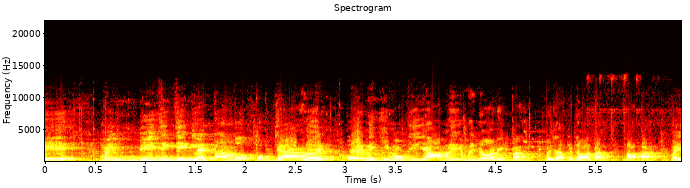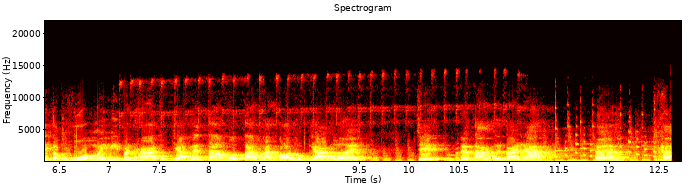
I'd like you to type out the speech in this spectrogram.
ไม่มีจริง ๆ เล่นตามบททุกอย่างเลย โอ้ยนี่กี่โมงกี่ยามเลยยังไม่นอนอีกป่ะไปหลับไปนอนป่ะป่ะป่ะไม่ต้องห่วงไม่มีปัญหาทุกอย่างเล่นตามบทตามขั้นตอนทุกอย่างเลย จิตเดี๋ยวตามขึ้นไปนะ เออ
